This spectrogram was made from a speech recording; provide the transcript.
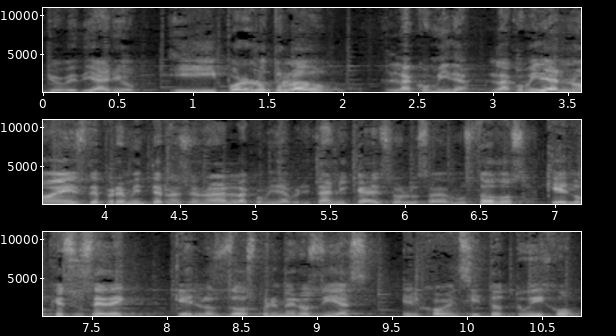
llueve diario. Y por el otro lado, la comida. La comida no es de premio internacional, la comida británica, eso lo sabemos todos. ¿Qué es lo que sucede? Que los dos primeros días el jovencito, tu hijo,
